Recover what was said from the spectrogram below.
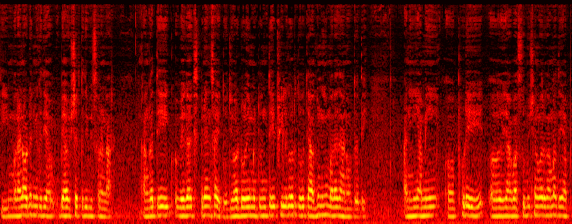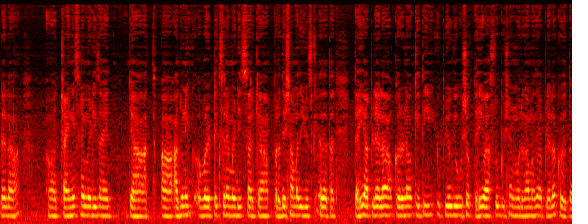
ती मला नाही वाटत मी कधी आयुष्यात कधी विसरणार. कारण का ते एक वेगळा एक्सपिरियन्स आहे तो. जेव्हा डोळे मिटून ते फील करतो ते अजूनही मला जाणवतं ते. आणि आम्ही पुढे या वास्तुभूषण वर्गामध्ये आपल्याला चायनीज रेमेडीज आहेत. ज्या आत- आधुनिक वर्टेक्स रेमेडीज सारख्या प्रदेशामध्ये यूज केल्या जातात त्याही आपल्याला करणं किती उपयोगी होऊ शकतं हे वास्तुभूषण वर्गामध्ये आपल्याला कळतं.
